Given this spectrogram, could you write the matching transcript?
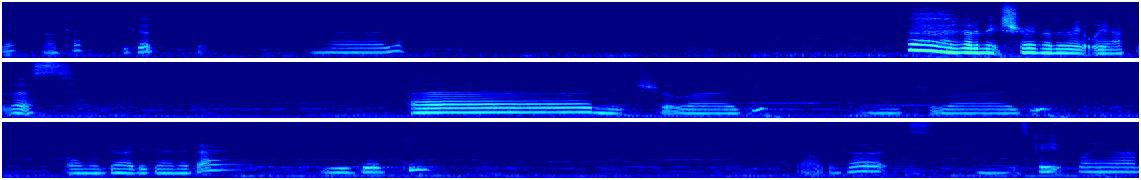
Yeah, okay. We good? Yep. Uh, yeah. I gotta make sure I go the right way after this. Uh, neutralize you. Neutralize you. Oh my god, you're gonna die. You're dead too. Thousand cuts. And escape plan.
